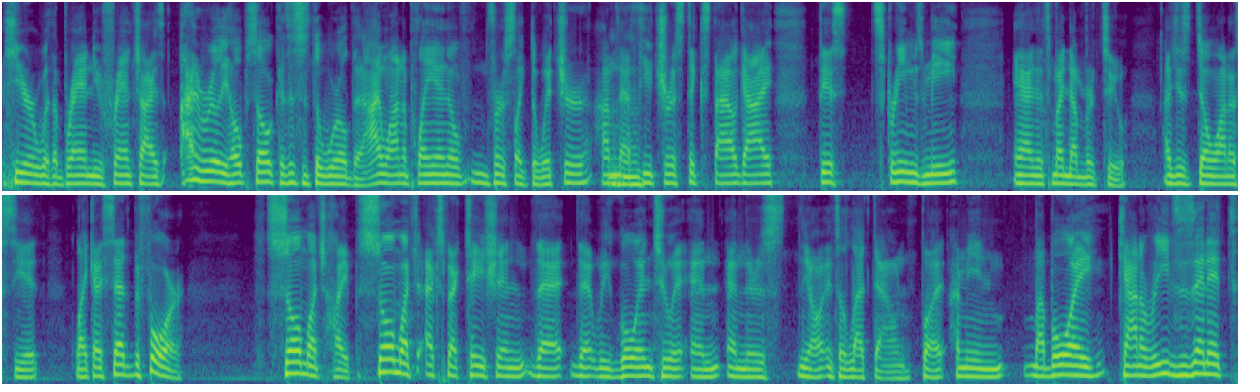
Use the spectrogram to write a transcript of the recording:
here with a brand new franchise? I really hope so because this is the world that I want to play in over, versus like The Witcher. I'm that mm-hmm. futuristic style guy. This screams me, and it's my number two. I just don't want to see it. Like I said before, so much hype, so much expectation that that we go into it and and there's you know it's a letdown. But I mean, my boy Keanu Reeves is in it.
